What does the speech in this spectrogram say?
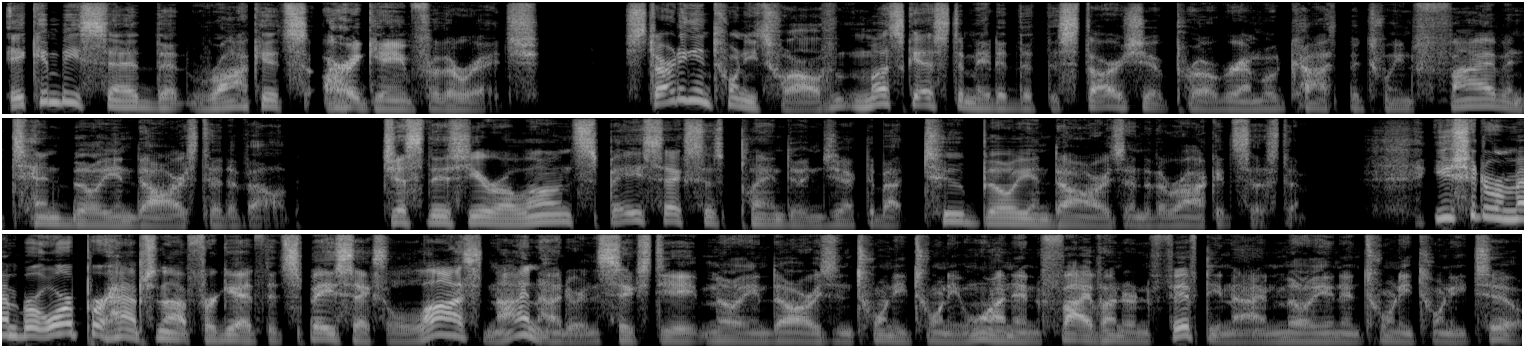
It can be said that rockets are a game for the rich. Starting in 2012, Musk estimated that the Starship program would cost between 5 and 10 billion dollars to develop. Just this year alone, SpaceX has planned to inject about $2 billion into the rocket system. You should remember or perhaps not forget that SpaceX lost $968 million in 2021 and 559 million in 2022.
